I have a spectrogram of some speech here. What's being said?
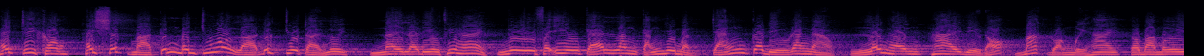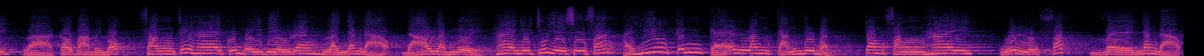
hết trí khôn hết sức mà kính mến chúa là đức chúa trời ngươi. Này là điều thứ hai, ngươi phải yêu kẻ lân cận như mình. Chẳng có điều răng nào lớn hơn hai điều đó. Mát đoạn 12 câu 30 và câu 31 phần thứ hai của 10 điều răng là nhân đạo đạo làm người. Hai như chúa giêsu phán, hãy hiếu kính kẻ lân cận như mình. Trong phần hai của luật pháp về nhân đạo,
